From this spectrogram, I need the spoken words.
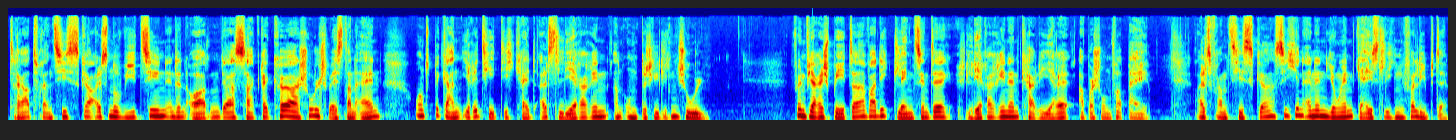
trat Franziska als Novizin in den Orden der Sacré-Cœur Schulschwestern ein und begann ihre Tätigkeit als Lehrerin an unterschiedlichen Schulen. Fünf Jahre später war die glänzende Lehrerinnenkarriere aber schon vorbei, als Franziska sich in einen jungen Geistlichen verliebte.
